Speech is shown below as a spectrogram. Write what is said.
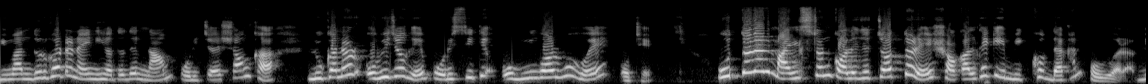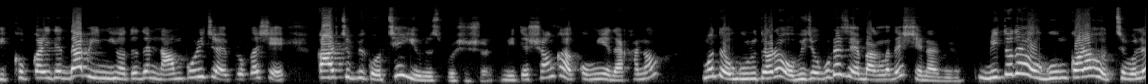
বিমান দুর্ঘটনায় নিহতদের নাম, পরিচয়ের সংখ্যা লুকানোর অভিযোগে পরিস্থিতি অগ্নিগর্ভ হয়ে ওঠে। উত্তরার মাইলস্টোন কলেজের চত্বরে সকাল থেকেই বিক্ষোভ দেখান পড়ুয়ারা। বিক্ষোভকারীদের দাবি, নিহতদের নাম পরিচয় প্রকাশে কারচুপি করছে ইউনুস প্রশাসন। মৃতের সংখ্যা কমিয়ে দেখানো মতো গুরুতর অভিযোগ উঠেছে বাংলাদেশ সেনার বিরুদ্ধে। মৃতদেহ গুম করা হচ্ছে বলে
